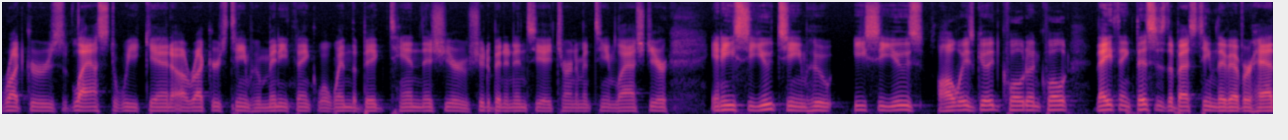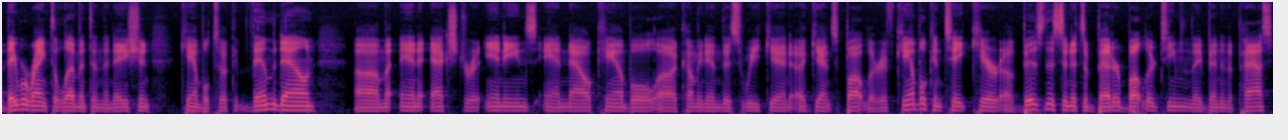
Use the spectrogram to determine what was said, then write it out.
Rutgers last weekend. A Rutgers team who many think will win the Big Ten this year, who should have been an NCAA tournament team last year. An ECU team who ECU's always good, quote unquote. They think this is the best team they've ever had. They were ranked 11th in the nation. Campbell took them down. um, in extra innings, and now Campbell uh, coming in this weekend against Butler. If Campbell can take care of business, and it's a better Butler team than they've been in the past,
